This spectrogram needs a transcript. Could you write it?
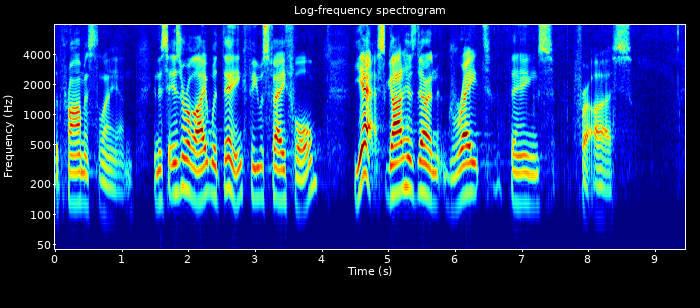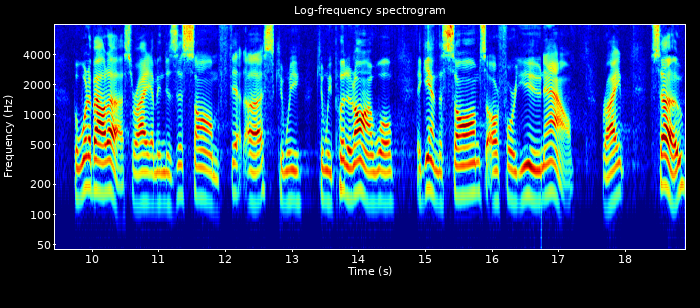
the promised land. And this Israelite would think, if he was faithful, yes, God has done great things for us. But what about us, right? I mean, does this psalm fit us? Can we can we put it on? Well, again, the psalms are for you now, right? So,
